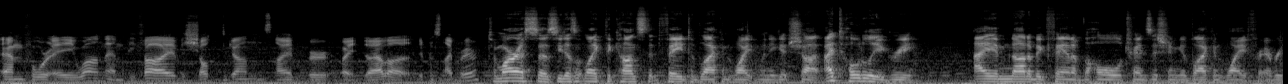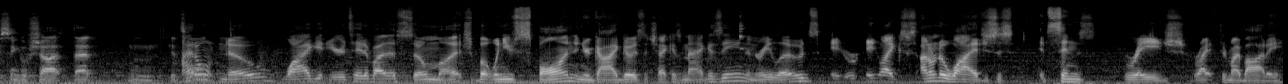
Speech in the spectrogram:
M4A1, MP5, shotgun, sniper. Wait, do I have a different sniper here? Tamaris says he doesn't like the constant fade to black and white when he gets shot. I totally agree. I am not a big fan of the whole transitioning to black and white for every single shot. That mm, gets I old. don't know why I get irritated by this so much, but when you spawn and your guy goes to check his magazine and reloads, it, it like I don't know why it just, just it sends rage right through my body.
